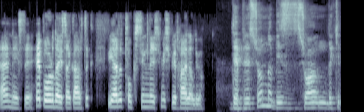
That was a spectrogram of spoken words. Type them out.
her neyse hep oradaysak artık bir yerde toksinleşmiş bir hal alıyor. Depresyonla biz şu andaki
